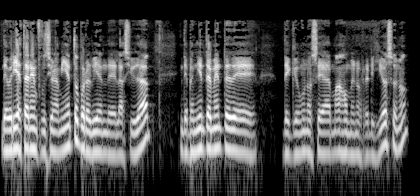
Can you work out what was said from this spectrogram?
debería estar en funcionamiento por el bien de la ciudad, independientemente de, de que uno sea más o menos religioso, ¿no?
